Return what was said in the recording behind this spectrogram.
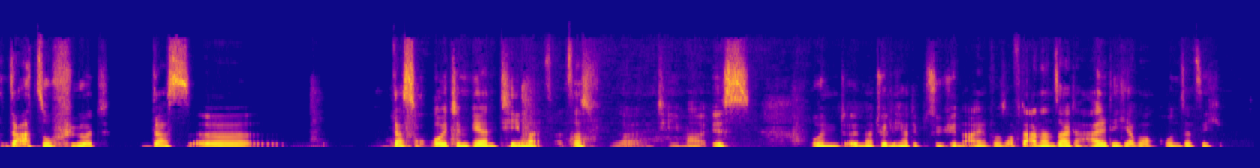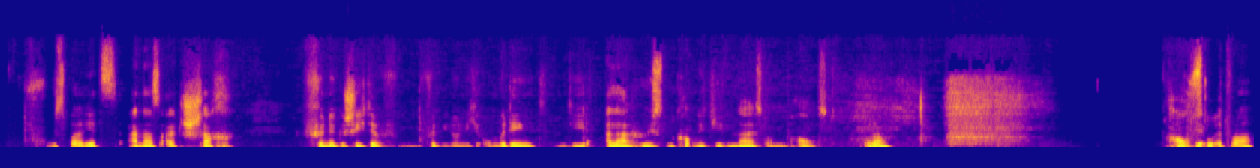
dazu führt, dass äh, das heute mehr ein Thema ist, als das früher ein Thema ist. Und äh, natürlich hat die Psyche einen Einfluss. Auf der anderen Seite halte ich aber auch grundsätzlich Fußball jetzt anders als Schach für eine Geschichte, für die du nicht unbedingt die allerhöchsten kognitiven Leistungen brauchst, oder? Brauchst du etwa?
